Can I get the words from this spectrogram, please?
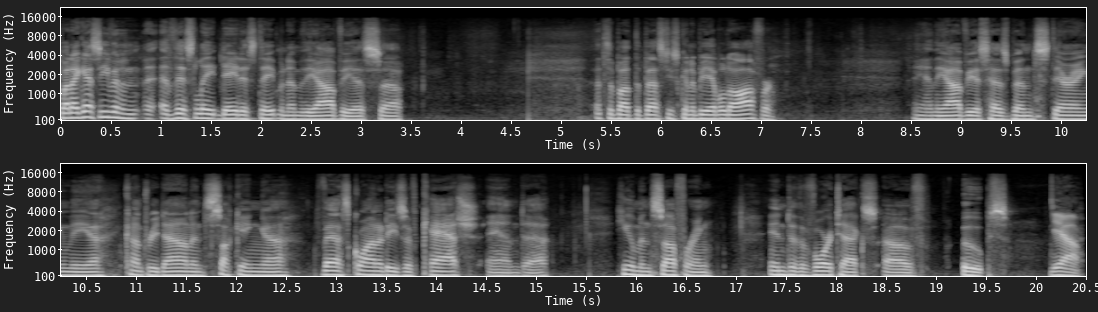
but I guess even at this late date, a statement of the obvious, uh, that's about the best he's going to be able to offer. And the obvious has been staring the uh, country down and sucking uh, vast quantities of cash and uh, human suffering into the vortex of oops. Yeah,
